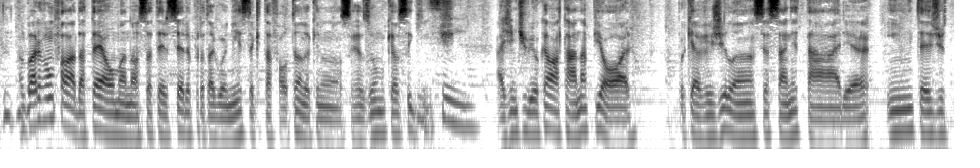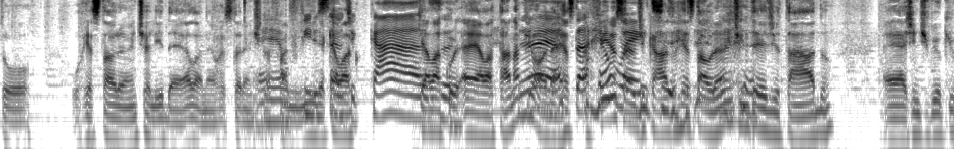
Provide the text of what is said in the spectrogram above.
Agora vamos falar da Thelma, nossa terceira protagonista que tá faltando aqui no nosso resumo, que é o seguinte. Sim. A gente viu que ela tá na pior, porque a vigilância sanitária interditou o restaurante ali dela, né? O restaurante da É, o família. filho que ela, de casa. que ela, é, ela tá na pior, É, né? Resta- tá, o filho saiu de realmente. casa, restaurante interditado. É, a gente viu que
